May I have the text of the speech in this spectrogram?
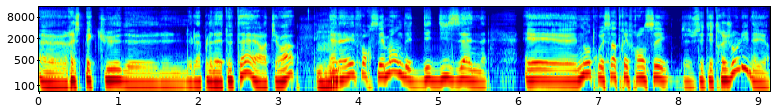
euh, respectueux de, de la planète Terre, tu vois. Elle avait forcément des, des dizaines. Et nous, on trouvait ça très français. C'était très joli d'ailleurs.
